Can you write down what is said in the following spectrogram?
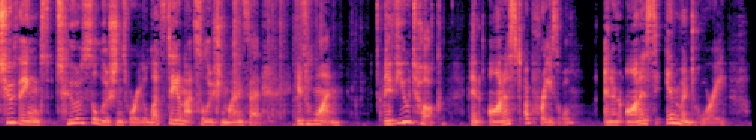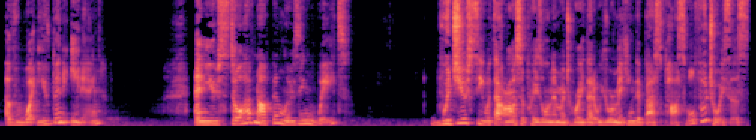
Two things, two solutions for you. Let's stay in that solution mindset. Is one, if you took an honest appraisal and an honest inventory of what you've been eating and you still have not been losing weight, would you see with that honest appraisal and inventory that you were making the best possible food choices?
